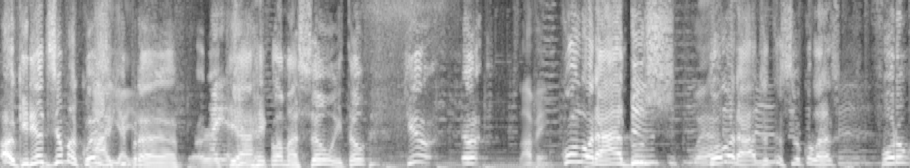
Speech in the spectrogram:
Ah, eu queria dizer uma coisa ai, aqui ai, para que é a reclamação, então, que eu, eu Lá vem. Colorados, Ué? colorados, atenção, colorados, foram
